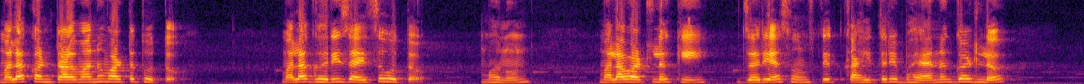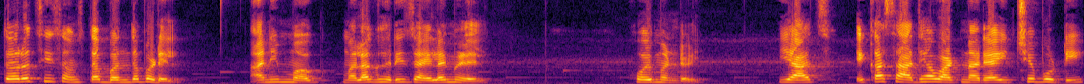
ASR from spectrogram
मला कंटाळवानं वाटत होतं. मला घरी जायचं होतं. म्हणून मला वाटलं की जर या संस्थेत काहीतरी भयानक घडलं तरच ही संस्था बंद पडेल आणि मग मला घरी जायला मिळेल. होय मंडळी याच एका साध्या वाटणाऱ्या इच्छेपोटी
